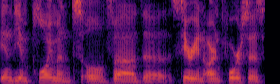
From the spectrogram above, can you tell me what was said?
in the employment of the Syrian armed forces.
